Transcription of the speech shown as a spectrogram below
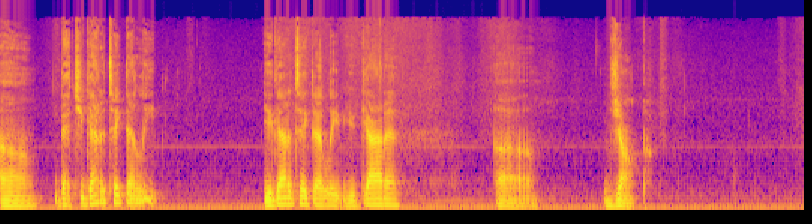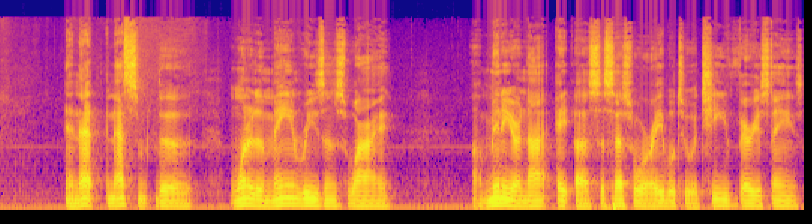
uh, that you got to take that leap. You got to take that leap. You got to uh, jump, and that and that's the one of the main reasons why. Uh, many are not a, uh, successful or able to achieve various things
